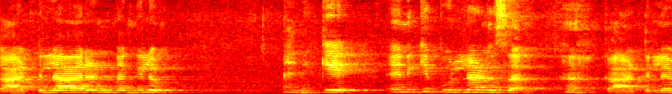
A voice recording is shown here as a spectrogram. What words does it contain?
കാട്ടിൽ ആരുണ്ടെങ്കിലും എനിക്ക് എനിക്ക് പുല്ലാണ് സാർ. കാട്ടിലെ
